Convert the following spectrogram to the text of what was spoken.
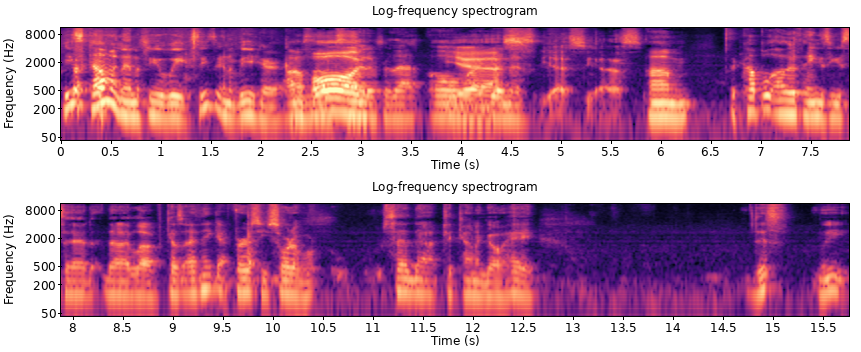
He's coming in a few weeks. He's gonna be here. I'm Come so on. excited for that. Oh yes, my goodness. Yes, yes. Um, a couple other things you said that I love because I think at first you sort of said that to kind of go, "Hey, this we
